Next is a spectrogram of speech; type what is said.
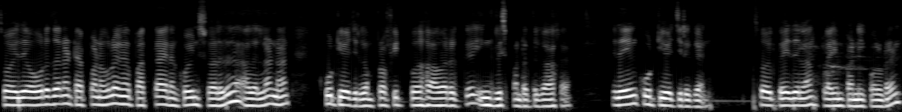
ஸோ இது ஒரு தடவை டேப் பண்ணக்குள்ள எனக்கு பத்தாயிரம் கோயின்ஸ் வருது. அதெல்லாம் நான் கூட்டி வச்சுருக்கேன். ப்ராஃபிட் போக ஹவருக்கு இன்க்ரீஸ் பண்ணுறதுக்காக இதையும் கூட்டி வச்சுருக்கேன். ஸோ இப்போ இதெல்லாம் க்ளைம் பண்ணிக்கொள்கிறேன்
